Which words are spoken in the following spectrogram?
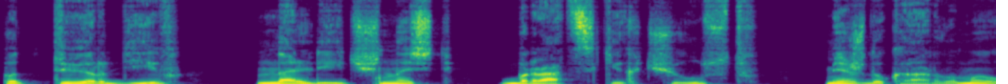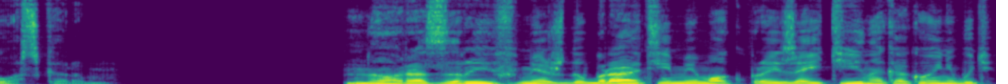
подтвердив наличность братских чувств между Карлом и Оскаром. Но разрыв между братьями мог произойти на какой-нибудь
